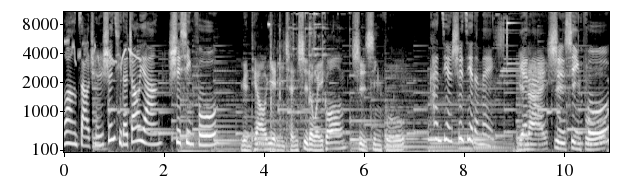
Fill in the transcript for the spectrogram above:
望早晨升起的朝阳是幸福，远眺夜里城市的微光是幸福，看见世界的美原来是幸福。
